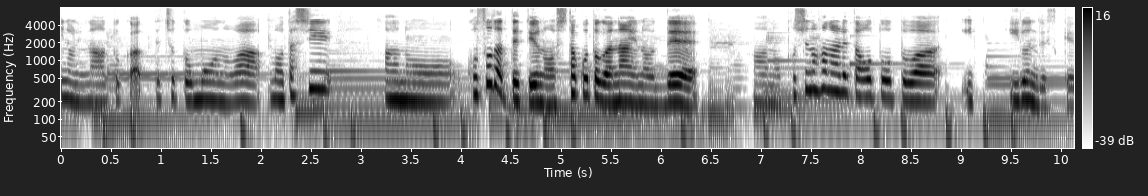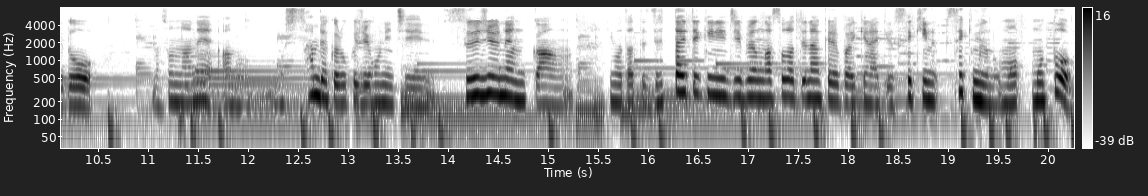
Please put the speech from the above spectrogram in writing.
いのになとかってちょっと思うのは、まあ、私あの子育てっていうのをしたことがないのであの年の離れた弟はいるんですけど、まあ、そんなねあの365日数十年間にわたって絶対的に自分が育てなければいけないという責務のももと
